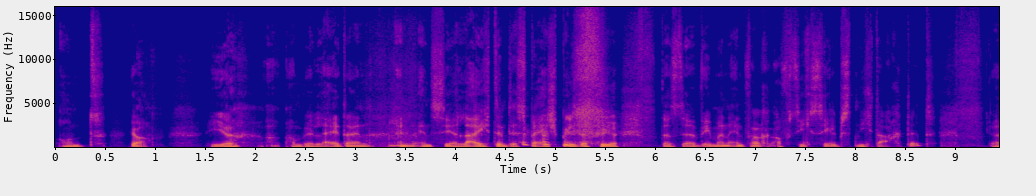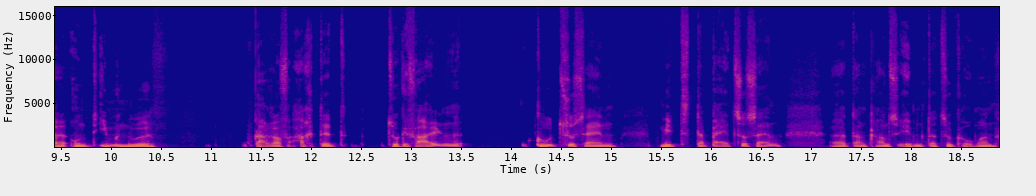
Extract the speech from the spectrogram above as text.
Und ja, hier haben wir leider ein, ein, ein sehr leuchtendes Beispiel dafür, dass äh, wenn man einfach auf sich selbst nicht achtet äh, und immer nur darauf achtet, zu gefallen, gut zu sein, mit dabei zu sein, äh, dann kann es eben dazu kommen,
